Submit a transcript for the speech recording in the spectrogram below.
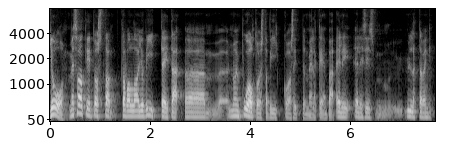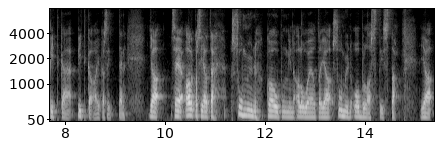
Joo, me saatiin tuosta tavallaan jo viitteitä öö, noin puolitoista viikkoa sitten melkeinpä, eli, eli siis yllättävänkin pitkä, pitkä aika sitten. Ja se alkoi sieltä Sumyn kaupungin alueelta ja Sumyn oblastista, ja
